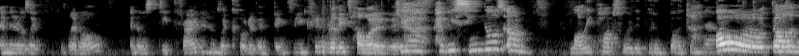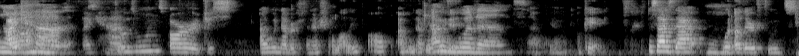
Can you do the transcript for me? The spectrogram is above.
and then it was like little and it was deep fried and it was like coated in things, so you couldn't really tell what it is. Yeah, have you seen those um lollipops where they put a bug in them? Oh, those Oh, no, I can't. I can't. those ones are just. I would never finish a lollipop. I would never I wouldn't. I Yeah. Okay. Besides that, wouldn't. what other foods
